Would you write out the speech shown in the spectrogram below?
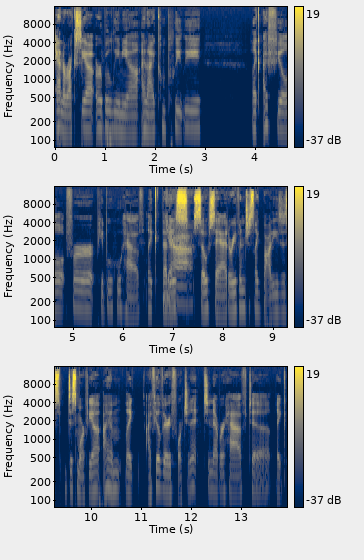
anorexia or bulimia and I completely like I feel for people who have like that is Yeah. so sad or even just like body dys- dysmorphia. I am like I feel very fortunate to never have to like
